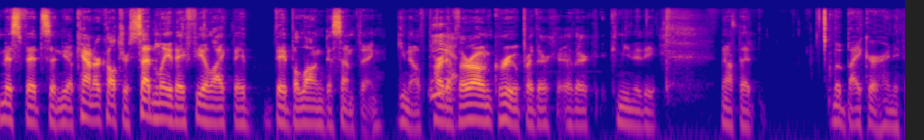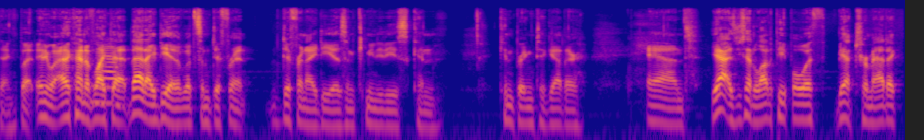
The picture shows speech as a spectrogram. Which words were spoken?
misfits and you know counterculture. Suddenly, they feel like they they belong to something, you know, part Yeah. of their own group or their or their community. Not that I'm a biker or anything, but anyway, I kind of like that that idea what some different different ideas and communities can can bring together. And yeah, as you said, a lot of people with yeah traumatic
